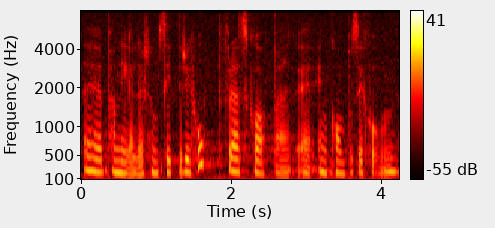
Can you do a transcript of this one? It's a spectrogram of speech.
eh, paneler som sitter ihop för att skapa en, en komposition.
